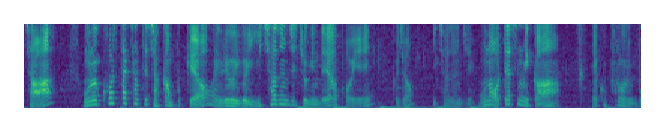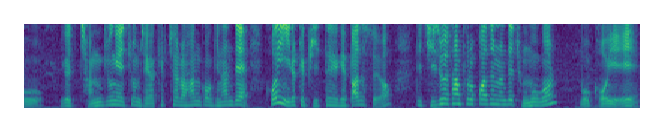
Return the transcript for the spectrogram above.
자, 오늘 코스닥 차트 잠깐 볼게요. 그리고 이거 2차전지 쪽인데요. 거의. 그죠? 2차전지. 오늘 어땠습니까? 에코프로 뭐 이거 장중에 좀 제가 캡처를 한 거긴 한데 거의 이렇게 비슷하게 빠졌어요. 근데 지수가 3% 빠졌는데 종목은 뭐 거의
